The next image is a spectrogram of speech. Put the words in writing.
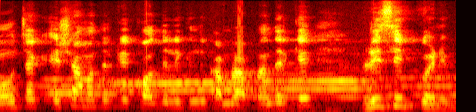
মৌচাক, এসে আমাদেরকে কল দিলে কিন্তু আমরা আপনাদেরকে রিসিভ করে নিব।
